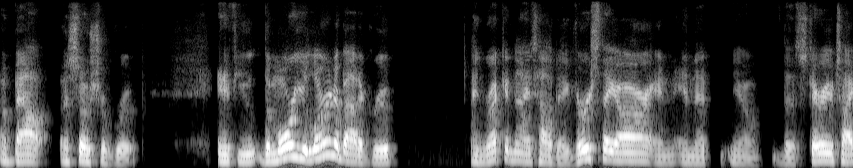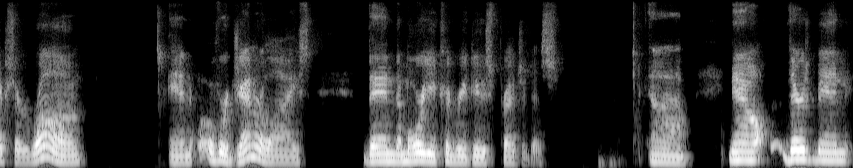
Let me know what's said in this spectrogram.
about a social group. And if you, the more you learn about a group and recognize how diverse they are and, and that, you know, the stereotypes are wrong and overgeneralized, then the more you can reduce prejudice. Uh, now, there's been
